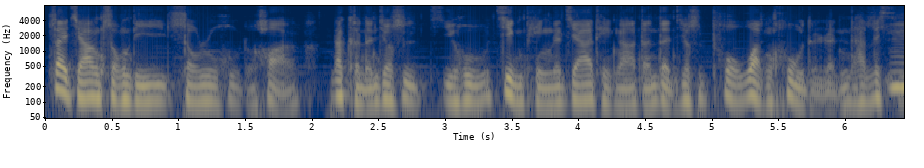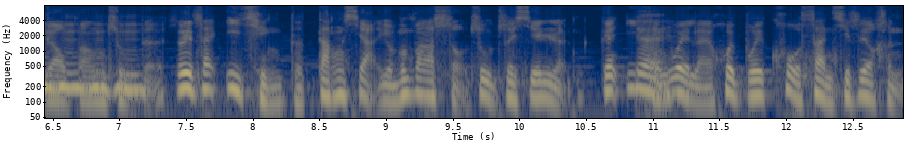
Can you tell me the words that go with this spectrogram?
再加上中低收入户的话，那可能就是几乎近贫的家庭啊等等，就是破万户的人，他是需要帮助的。所以在疫情的当下，有没有办法守住这些人，跟疫情未来会不会扩散，其实有很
